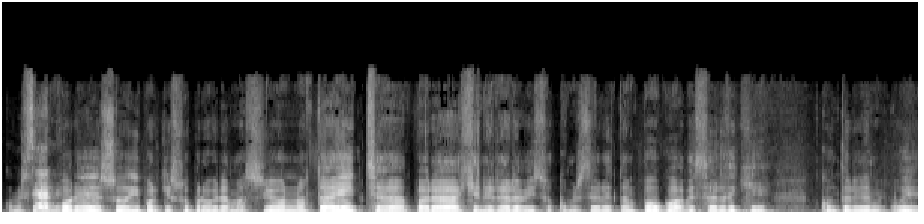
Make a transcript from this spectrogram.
comerciales. Por eso y porque su programación no está hecha para generar avisos comerciales tampoco, a pesar de que contrariamente, oye,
